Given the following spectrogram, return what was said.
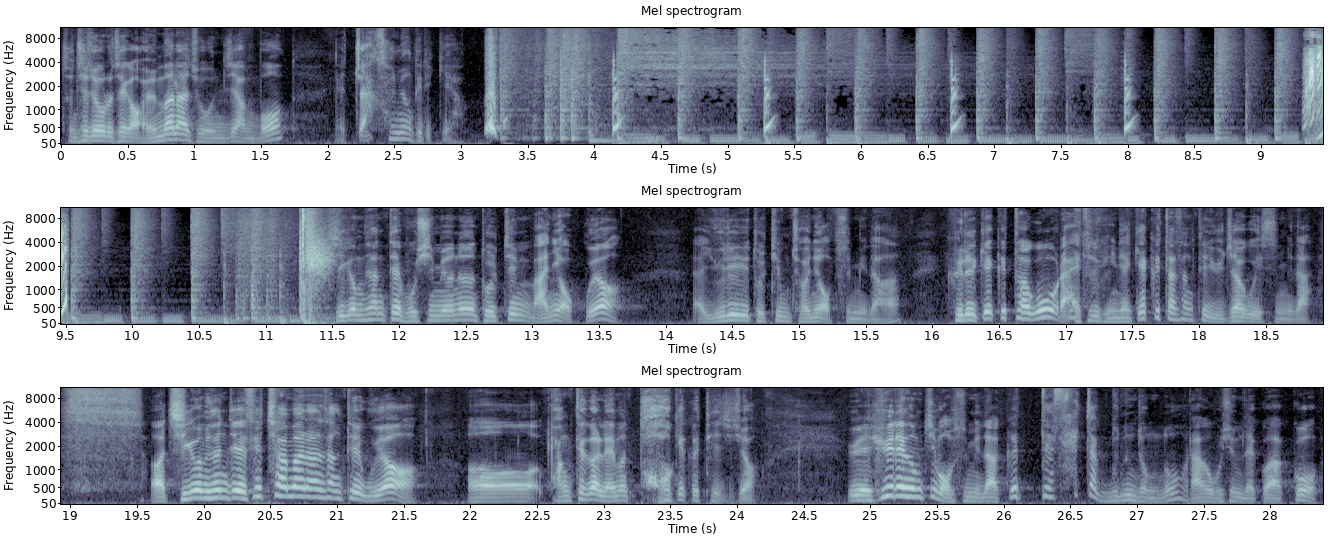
전체적으로 제가 얼마나 좋은지 한번 예, 쫙 설명드릴게요. 지금 현재 보시면은 돌팀 많이 없고요. 아, 유리 돌팀 전혀 없습니다. 그릴 깨끗하고 라이트도 굉장히 깨끗한 상태 유지하고 있습니다. 어, 지금 현재 세차만 한 상태고요. 어, 광택을 내면 더 깨끗해지죠. 왜 휠에 흠집 없습니다. 끝에 살짝 묻은 정도라고 보시면 될 것 같고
